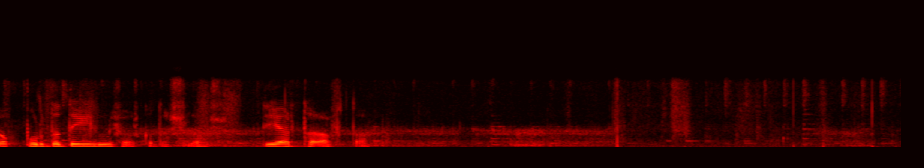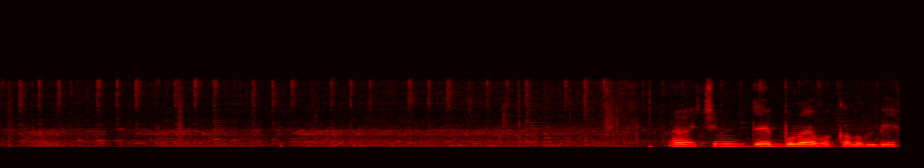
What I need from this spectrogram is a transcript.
Yok burada değilmiş arkadaşlar. Diğer tarafta. Evet şimdi buraya bakalım bir.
